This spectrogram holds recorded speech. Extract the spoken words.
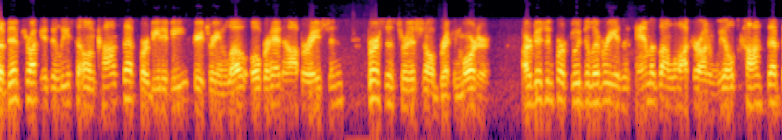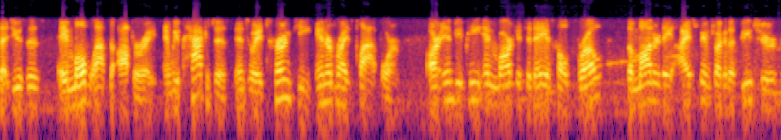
The Bib truck is a lease to own concept for B2B featuring low overhead operations versus traditional brick and mortar. Our vision for food delivery is an Amazon locker on wheels concept that uses a mobile app to operate, and we package this into a turnkey enterprise platform. Our MVP in market today is called Bro, the modern day ice cream truck of the future,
